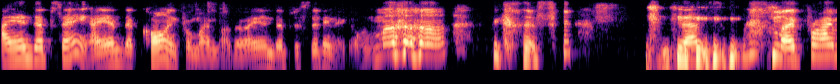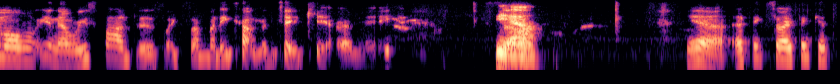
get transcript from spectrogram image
I end up saying, I end up calling for my mother. I end up just sitting there going, Ma, because that's my primal, you know, response is like, somebody come and take care of me. So, yeah. Yeah, I think so. I think it's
